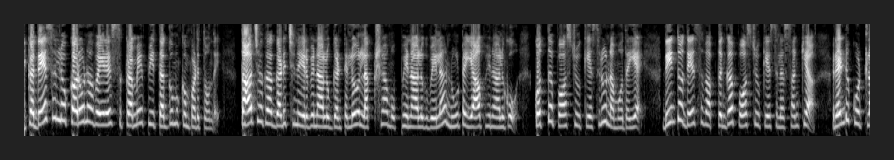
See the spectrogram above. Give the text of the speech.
ఇక దేశంలో కరోనా వైరస్ క్రమేపీ తగ్గుముఖం పడుతోంది. తాజాగా గడిచిన ఇరవై నాలుగు గంటల్లో లక్షా ముప్పై నాలుగు వేల నూట యాభై నాలుగు కొత్త పాజిటివ్ కేసులు నమోదయ్యాయి. దీంతో దేశవ్యాప్తంగా పాజిటివ్ కేసుల సంఖ్య రెండు కోట్ల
